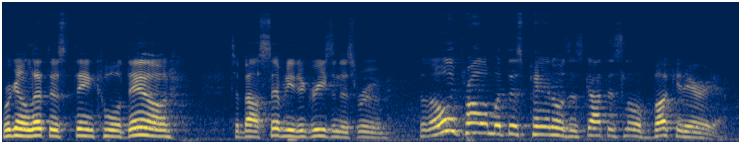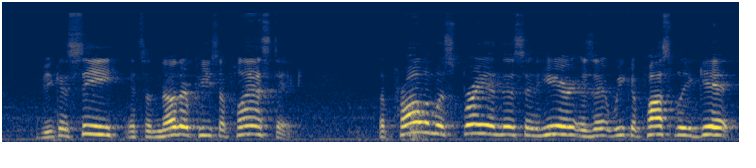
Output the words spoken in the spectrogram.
we're going to let this thing cool down it's about 70 degrees in this room. So the only problem with this panel is it's got this little bucket area. If you can see, it's another piece of plastic. The problem with spraying this in here is that we could possibly get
